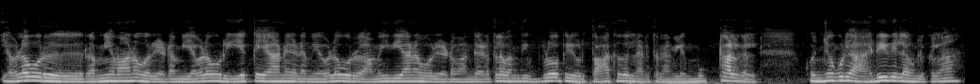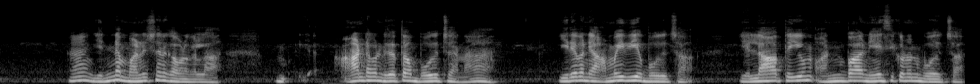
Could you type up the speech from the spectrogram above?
எவ்வளோ ஒரு ரம்யமான ஒரு இடம் எவ்வளோ ஒரு இயற்கையான இடம் எவ்வளோ ஒரு அமைதியான ஒரு இடம் அந்த இடத்துல வந்து இவ்வளோ பெரிய ஒரு தாக்குதல் நடத்துகிறாங்களே முட்டாள்கள். கொஞ்சம் கூட அறிவில் அவங்களுக்கெல்லாம். ஆ, என்ன மனுஷனுக்கு அவனுக்கெல்லாம்? ஆண்டவன் இதைத்தான் போதிச்சானா? இறைவன் அமைதியை போதிச்சான். எல்லாத்தையும் அன்பாக நேசிக்கணும்னு போதிச்சான்.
